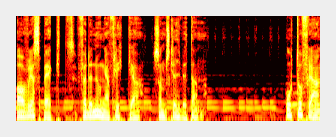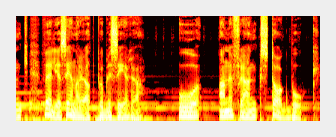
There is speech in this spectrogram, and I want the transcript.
av respekt för den unga flicka som skrivit den. Otto Frank väljer senare att publicera och Anne Franks dagbok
